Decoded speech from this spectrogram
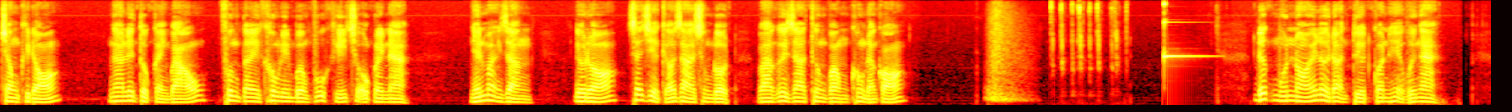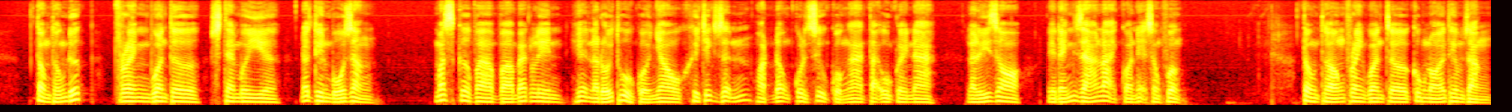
Trong khi đó, Nga liên tục cảnh báo phương Tây không nên bơm vũ khí cho Ukraine, nhấn mạnh rằng điều đó sẽ chỉ kéo dài xung đột và gây ra thương vong không đáng có. Đức muốn nói lời đoạn tuyệt quan hệ với Nga. Tổng thống Đức Frank Walter Steinmeier đã tuyên bố rằng Moscow và Berlin hiện là đối thủ của nhau khi trích dẫn hoạt động quân sự của Nga tại Ukraine là lý do để đánh giá lại quan hệ song phương. Tổng thống Frank Walter cũng nói thêm rằng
